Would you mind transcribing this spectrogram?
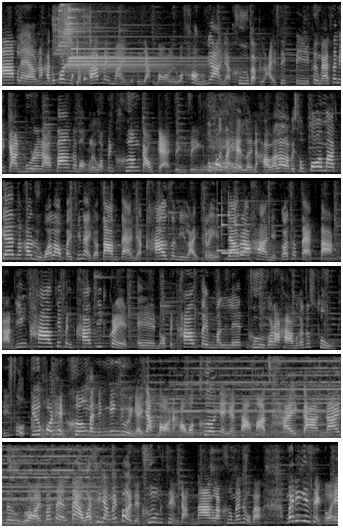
มากแล้วนะคะ ทุกคนสภาพใหม่ๆเนี่ยจะอยากบอกเลยว่าของทุกอย่างเนี่ยคือแบบหลายสิบปี ถึงแม้จะมีการบูรณะบ้างแต่บอกเลยว่าเป็นเครื่องเก่าแก่จริงๆ ทุกคนจะเห็นเลยนะคะวลาเราไปซูเปอร์มาร์เก็ตนะคะหรือว่าเราไปที่ไหนก็ตามแต่เนี่ยข้าวจะมีหลายเกรด แล้วราคาเนี่ยก็จะแตกต่างกัน ยิ่งข้าวที่เป็นข้าวที่เกรด A เนาะเป็นข้าวเต็มเมล็ด คือก็ราคามันก็จะสูงที่สุด ที่ทุกคนเห็นเครื่องมันนิ่งๆอยู่อย่างเงี้ยอยากบอกนะคะว่าเครื่องเนี่ยยังสามารถใช้การได้ 100%แต่ว่าที่ยังไม่เปิดเนี่ยเครื่องเสียงดังมากแล้วคือแม่หนูแบบไม่ได้ยินเสียงตัวเอ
